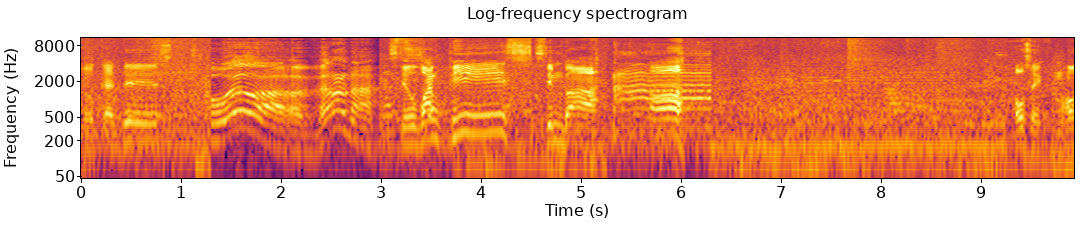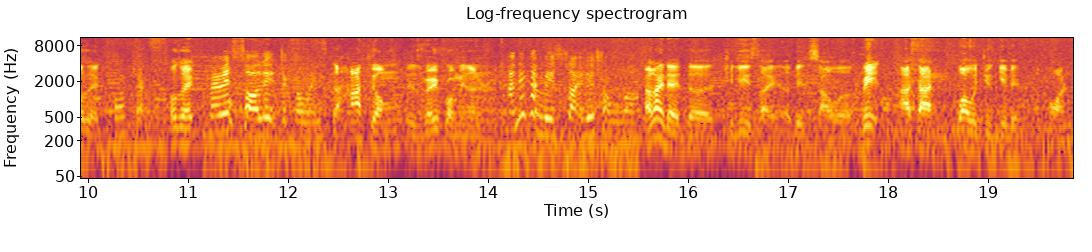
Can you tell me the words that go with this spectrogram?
Look at this. Well, uh, very nice. Still one piece. Simba. Ah. 好食，唔好食， Perfect. 好食。 Very solid chicken wings. The hachong is very prominent. right? I think can be slightly stronger. I like that the chili is like a bit sour. Red Atan, what would you give it on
